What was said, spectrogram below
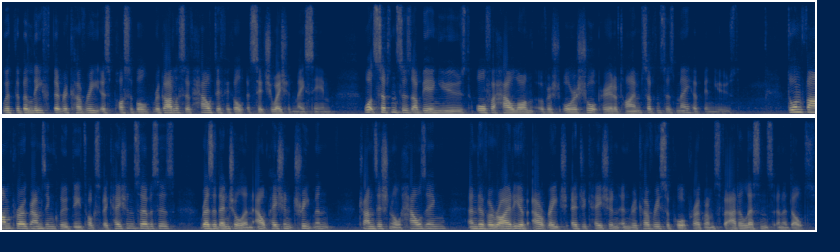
with the belief that recovery is possible regardless of how difficult a situation may seem. What substances are being used, or for how long or a short period of time substances may have been used. Dawn Farm programs include detoxification services, residential and outpatient treatment, transitional housing, and a variety of outreach, education, and recovery support programs for adolescents and adults.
